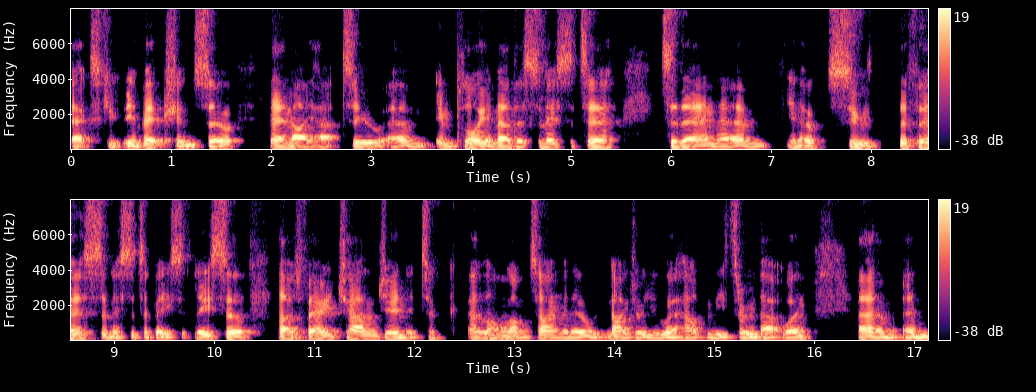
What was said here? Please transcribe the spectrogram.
execute the eviction. So then I had to um, employ another solicitor to then, um, you know, sue the first solicitor basically. So that was very challenging. It took a long, long time. I know Nigel, you were helping me through that one, um, and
